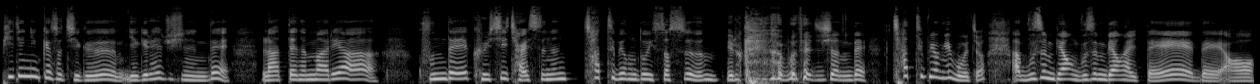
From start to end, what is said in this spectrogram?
피디님께서 지금 얘기를 해주시는데, 라떼는 말이야, 군대에 글씨 잘 쓰는 차트병도 있었음. 이렇게 보내주셨는데, 차트병이 뭐죠? 아, 무슨 병, 무슨 병 할 때, 네, 어,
